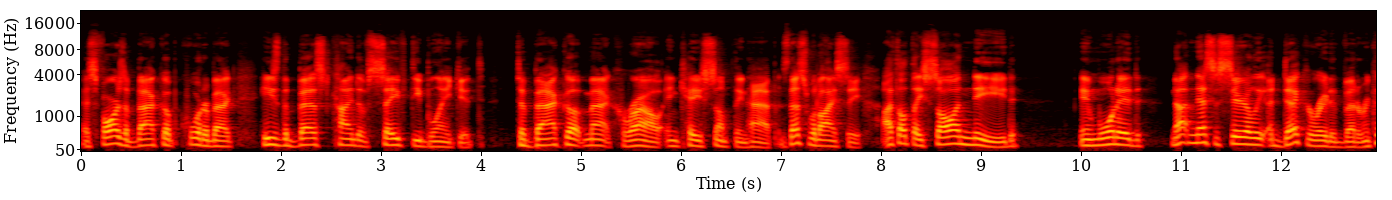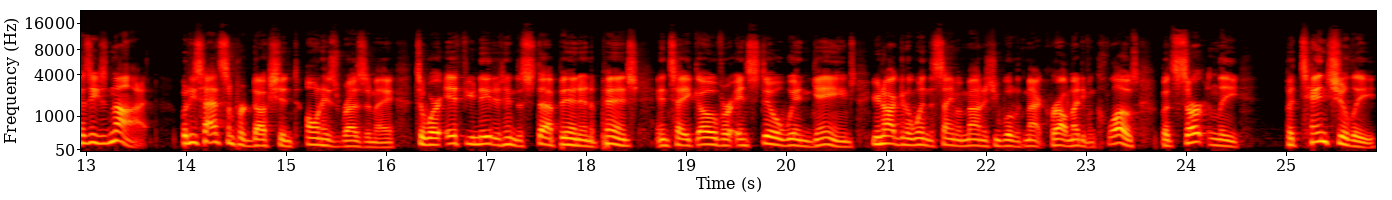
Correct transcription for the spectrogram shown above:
as far as a backup quarterback, he's the best kind of safety blanket to back up Matt Corral in case something happens. That's what I see. I thought they saw a need and wanted not necessarily a decorated veteran because he's not, but he's had some production on his resume to where if you needed him to step in in a pinch and take over and still win games, you're not going to win the same amount as you would with Matt Corral, not even close, but certainly potentially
